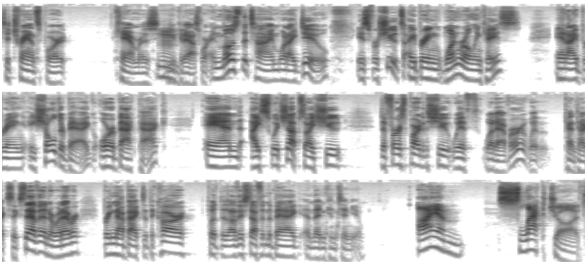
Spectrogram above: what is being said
to transport cameras you hmm. could ask for. And most of the time, what I do is for shoots, I bring one rolling case and I bring a shoulder bag or a backpack and I switch up. So I shoot the first part of the shoot with whatever, with Pentax 6.7 or whatever, bring that back to the car, put the other stuff in the bag, and then continue. I am slack jawed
